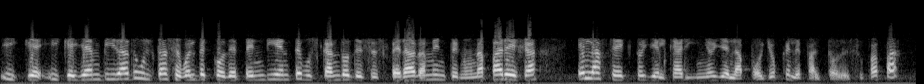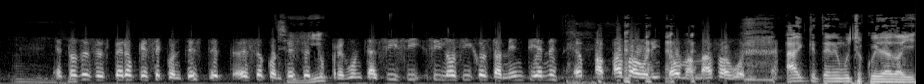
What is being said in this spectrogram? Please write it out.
y que y que ya en vida adulta se vuelve codependiente buscando desesperadamente en una pareja el afecto y el cariño y el apoyo que le faltó de su papá. Entonces espero que ese conteste, eso conteste tu pregunta. Sí, sí, sí, los hijos también tienen papá favorito o mamá favorita. Hay que tener mucho cuidado ahí.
